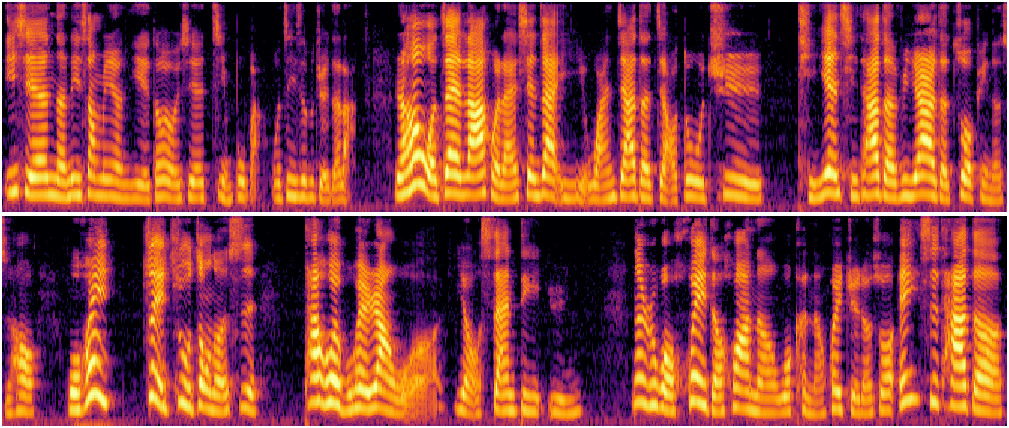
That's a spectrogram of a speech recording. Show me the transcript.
一些能力上面也都有一些进步吧。我自己是不是觉得啦？然后我再拉回来，现在以玩家的角度去体验其他的 VR 的作品的时候。我会最注重的是它会不会让我有 3D 晕？那如果会的话呢，我可能会觉得说，诶，是它的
